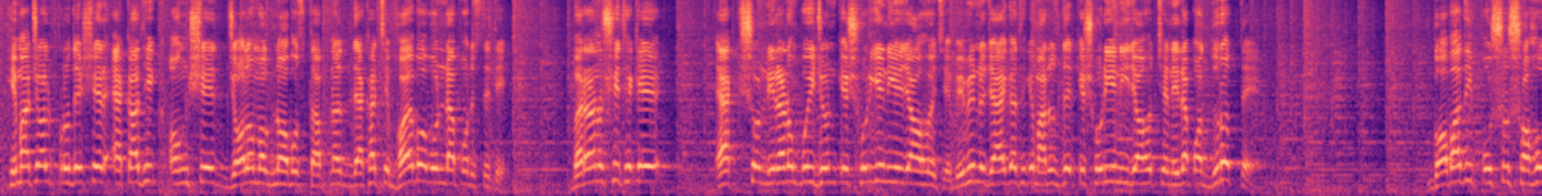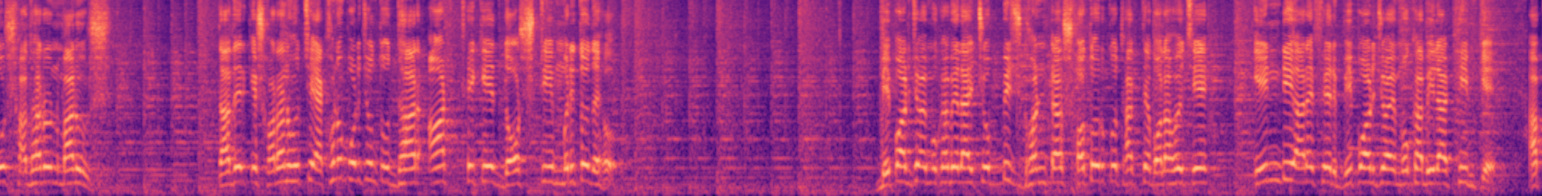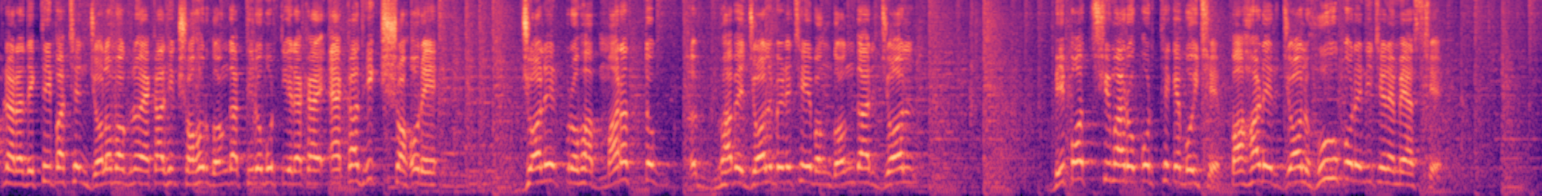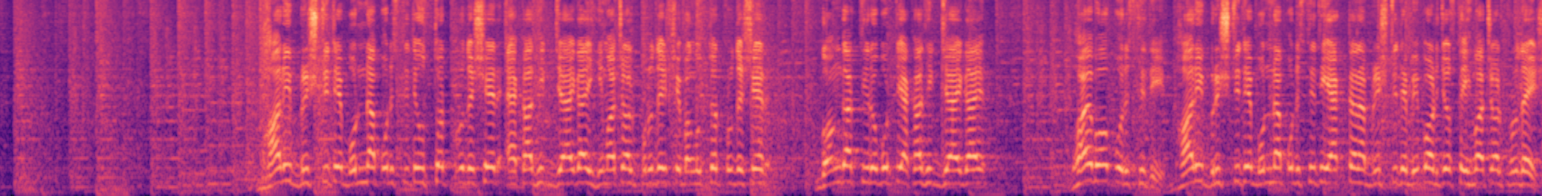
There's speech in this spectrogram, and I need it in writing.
হিমাচল প্রদেশের একাধিক অংশে জলমগ্ন অবস্থা। আপনাদের দেখাচ্ছে ভয়াবহ বন্যা পরিস্থিতি। বারাণসী থেকে একশো নিরানব্বই জনকে সরিয়ে নিয়ে যাওয়া হয়েছে। বিভিন্ন জায়গা থেকে মানুষদেরকে সরিয়ে নিয়ে যাওয়া হচ্ছে নিরাপদ দূরত্বে। গবাদি পশু সহ সাধারণ মানুষ তাদেরকে সরানো হচ্ছে এখনও পর্যন্ত উদ্ধার আট থেকে দশটি মৃতদেহ। বিপর্যয় মোকাবিলায় চব্বিশ ঘণ্টা সতর্ক থাকতে বলা হয়েছে এনডিআরএফ এর বিপর্যয় মোকাবিলা টিমকে। আপনারা দেখতেই পাচ্ছেন জলমগ্ন একাধিক শহর গঙ্গার তীরবর্তী এলাকায় একাধিক শহরে জলের প্রভাব মারাত্মকভাবে জল বেড়েছে এবং গঙ্গার জল বিপদ সীমার ওপর থেকে বইছে। পাহাড়ের জল হু করে নিচে নেমে আসছে। ভারী বৃষ্টিতে বন্যা পরিস্থিতি উত্তরপ্রদেশের একাধিক জায়গায়, হিমাচল প্রদেশ এবং উত্তরপ্রদেশের গঙ্গার তীরবর্তী একাধিক জায়গায় ভয়াবহ পরিস্থিতি। ভারী বৃষ্টিতে বন্যা পরিস্থিতি, একটানা বৃষ্টিতে বিপর্যস্ত হিমাচল প্রদেশ।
